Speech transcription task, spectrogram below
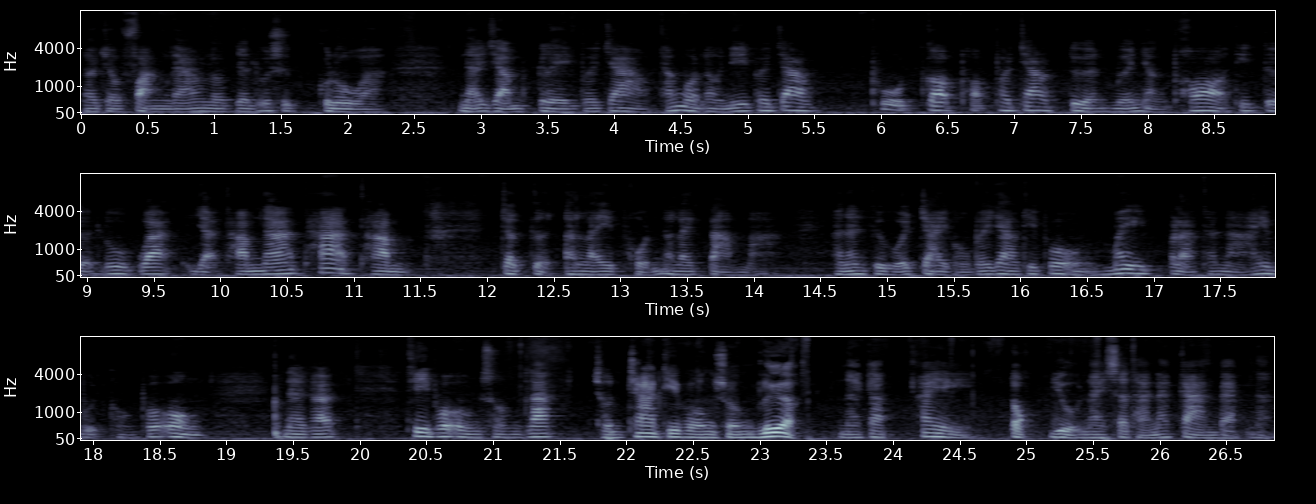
เราจะฟังแล้วเราจะรู้สึกกลัวนะยำเกรงพระเจ้า ทั้งหมดเหล่านี้พระเจ้าพูดก็เพราะพระเจ้าเตือนเหมือนอย่างพ่อที่เตือนลูกว่าอย่าทำนะถ้าทำจะเกิดอะไรผลอะไรตามมา อันนั้นคือหัวใจของพระเจ้าที่พระองค์ไม่ปรารถนาให้บุตรของพระองค์นะครับ ที่พระองค์ทรงรักชนชาติที่พระองค์ทรงเลือกนะครับ ให้ตกอยู่ในสถานการณ์แบบนั้น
